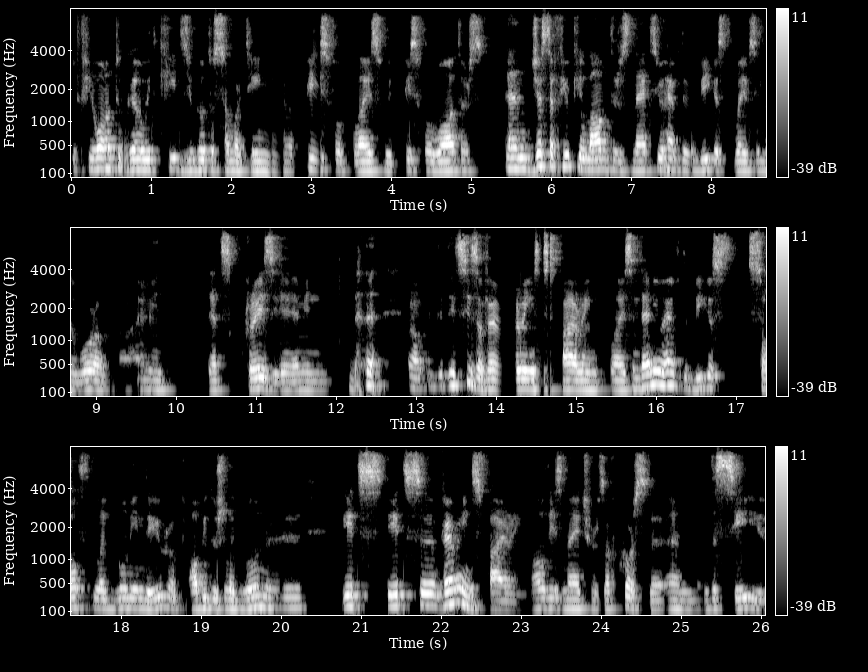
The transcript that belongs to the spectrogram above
if you want to go with kids, you go to San Martinho, a peaceful place with peaceful waters. And just a few kilometers next, you have the biggest waves in the world. I mean, that's crazy. I mean, this is a very, very inspiring place. And then you have the biggest salt lagoon in the Europe, Óbidos Lagoon. Uh, it's it's uh, very inspiring. All these natures, of course, and the sea,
